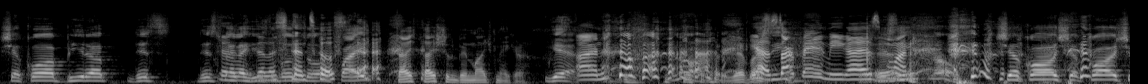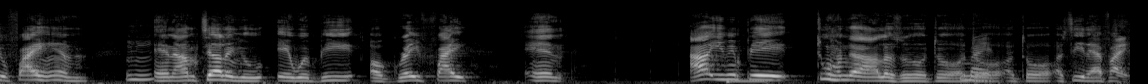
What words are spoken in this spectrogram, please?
Shakur beat up this this De- fella De he's Los supposed to fight. Ty, Ty should be matchmaker. Yeah. I know. They're yeah. fine. Start paying me, guys. Come on. See? No, Shakur, Shakur should fight him, Mm-hmm. and I'm telling you, it would be a great fight, and I'll even pay two hundred dollars to to, Right. to, to, to see that fight.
